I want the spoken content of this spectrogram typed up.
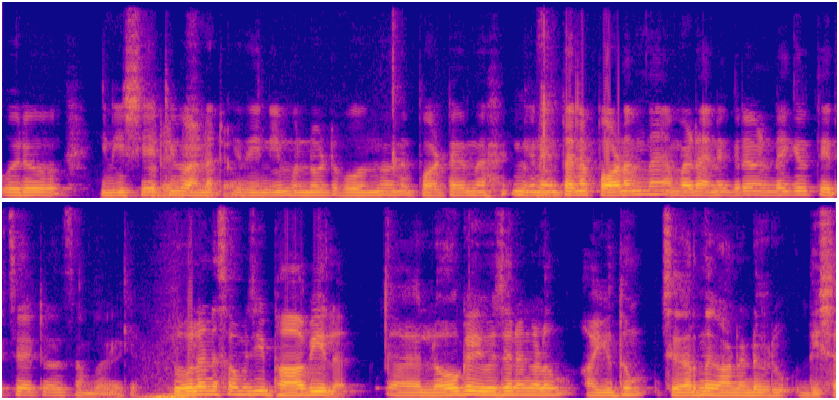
ഒരു ഇനീഷ്യേറ്റീവ് ആണ്. ഇത് ഇനിയും മുന്നോട്ട് പോകുന്നു പോട്ടെ എന്ന് ഇങ്ങനെ തന്നെ പോണം എന്ന് അമ്മയുടെ അനുഗ്രഹം ഉണ്ടെങ്കിൽ തീർച്ചയായിട്ടും അത് സംഭവിക്കും. അതുപോലെ തന്നെ സ്വാമിജി ഭാവിയിൽ ലോക യുവജനങ്ങളും അയുധം ചേർന്ന് കാണേണ്ട ഒരു ദിശ.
